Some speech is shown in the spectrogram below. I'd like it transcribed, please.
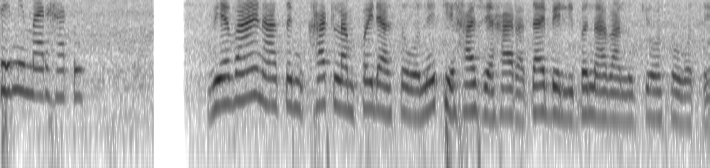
ધીમી માર હાટું. વેવાણ આ તમે ખાટલામાં પડ્યા છો નથી હાજે હારા દાબેલી બનાવવાનું કયો છો તે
